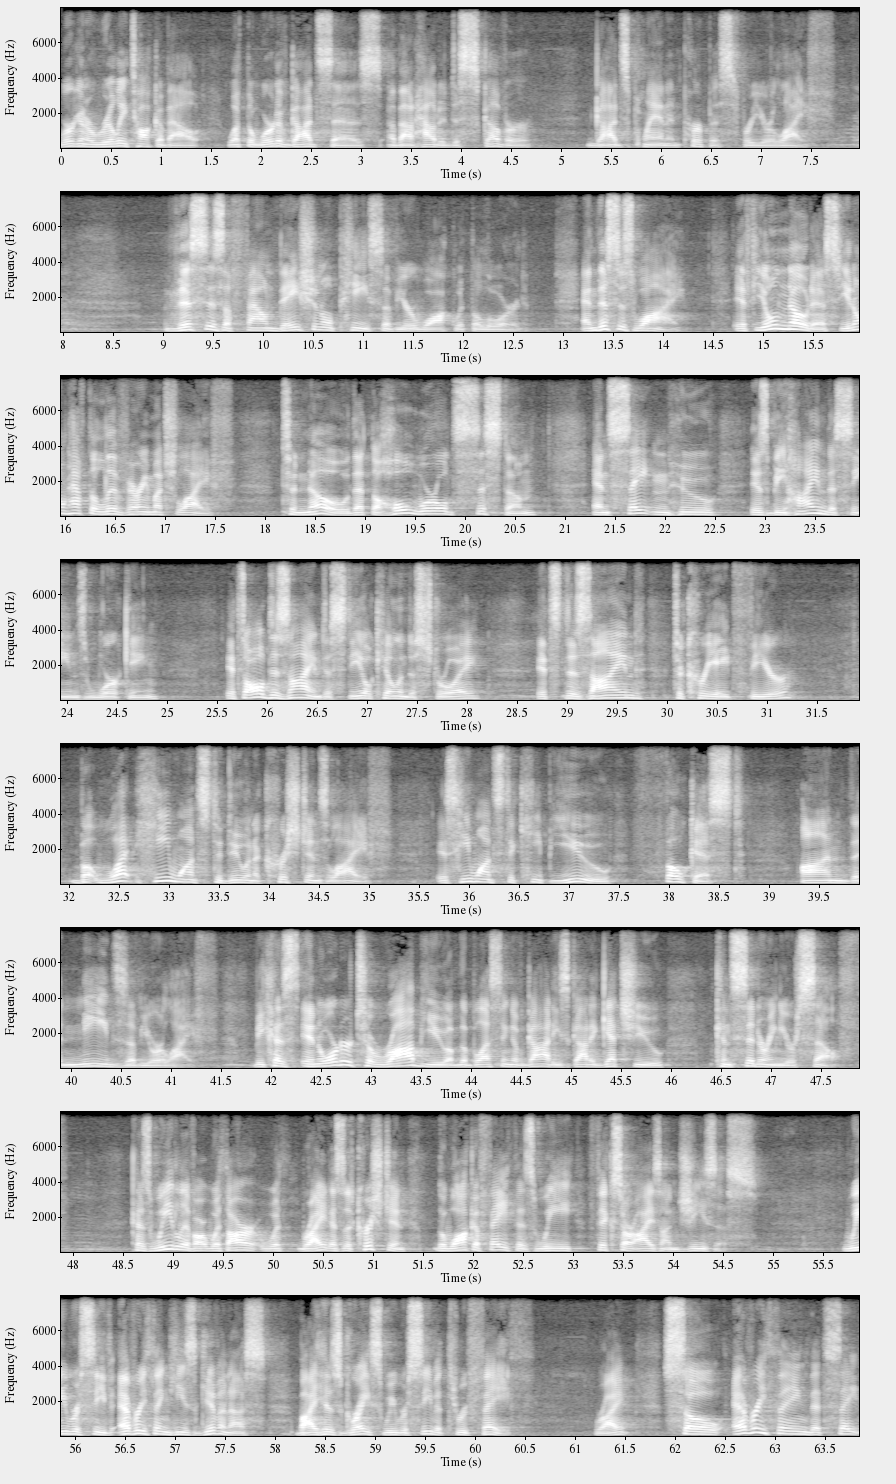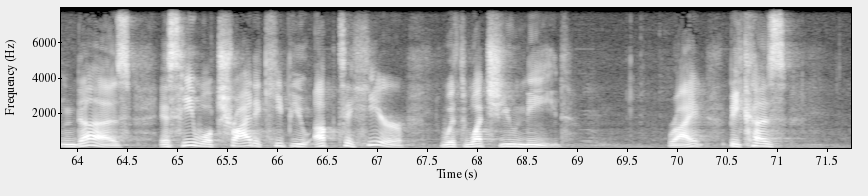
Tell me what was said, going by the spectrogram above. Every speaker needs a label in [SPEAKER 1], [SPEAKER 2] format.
[SPEAKER 1] we're going to really talk about what the Word of God says about how to discover God's plan and purpose for your life. This is a foundational piece of your walk with the Lord. And this is why. If you'll notice, you don't have to live very much life to know that the whole world system and Satan, who is behind the scenes working, it's all designed to steal, kill, and destroy. It's designed to create fear. But what he wants to do in a Christian's life is he wants to keep you focused on the needs of your life. Because in order to rob you of the blessing of God, he's got to get you considering yourself. Because we live our, with our, with, right, as a Christian, the walk of faith is we fix our eyes on Jesus. We receive everything he's given us by his grace. We receive it through faith, right? So everything that Satan does is he will try to keep you up to here with what you need, right? Because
